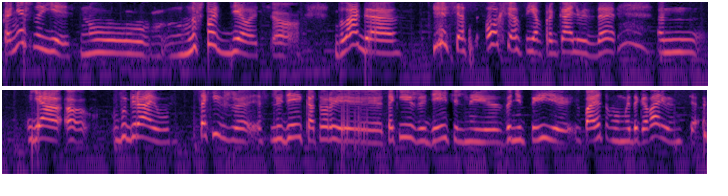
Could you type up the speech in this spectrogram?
Конечно, есть. Ну, ну что делать? Благо, сейчас, ох, сейчас я прокалюсь, да? Я э, выбираю таких же людей, которые такие же деятельные, занятые, и поэтому мы договариваемся.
